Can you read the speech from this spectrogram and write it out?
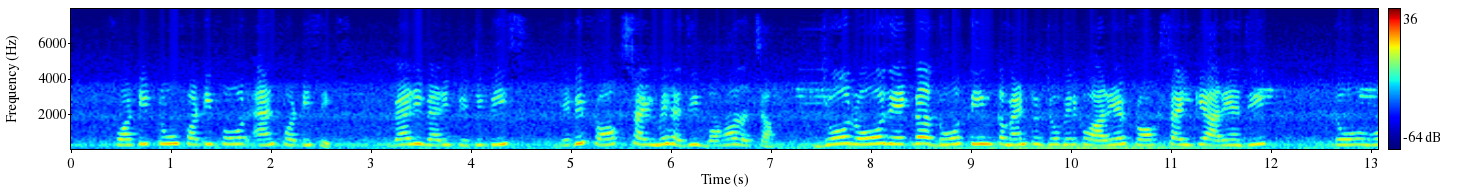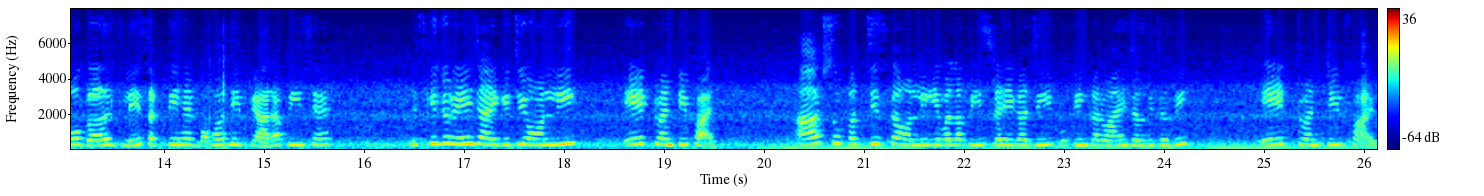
forty two forty four and forty six very very pretty piece ये भी फ्रॉक स्टाइल में है जी। बहुत अच्छा। जो रोज़ एक ना, दो, तीन कमेंट जो मेरे को आ रहे हैं फ्रॉक स्टाइल के आ रहे हैं जी तो वो गर्ल्स ले सकती हैं, बहुत ही प्यारा पीस है। इसकी जो रेंज आएगी जी ओनली एट ट्वेंटी फाइव आठ सौ पच्चीस का ओनली ये वाला पीस रहेगा जी बुकिंग करवाएँ जल्दी जल्दी। Eight twenty five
